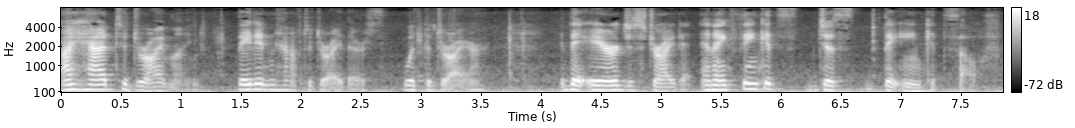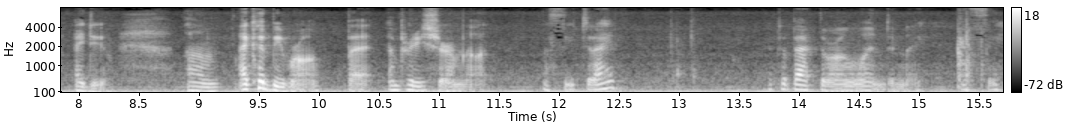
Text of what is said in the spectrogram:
I had to dry mine. They didn't have to dry theirs with the dryer. The air just dried it. And I think it's just the ink itself. I do. Um, I could be wrong, but I'm pretty sure I'm not. Let's see, did I I put back the wrong one, didn't I? Let's see.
